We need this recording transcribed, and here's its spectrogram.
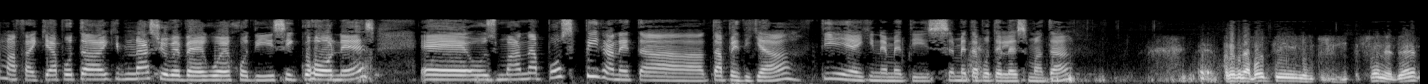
έμαθα και από τα γυμνάσιο βέβαια εγώ έχω τις εικόνες ε, ως μάνα πώς πήγανε τα, τα παιδιά, τι έγινε με, τις, με τα αποτελέσματα; Ε, πρέπει να πω ότι φαίνεται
